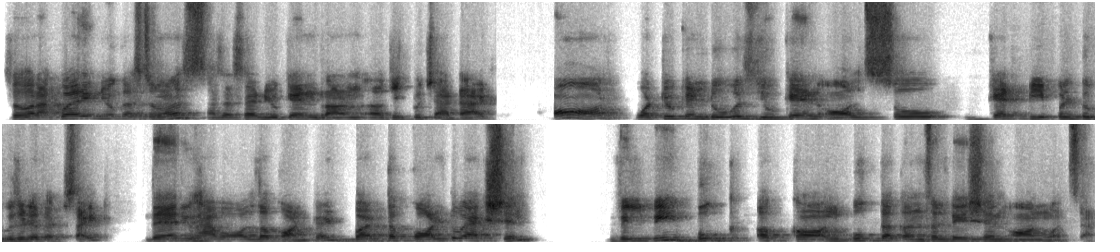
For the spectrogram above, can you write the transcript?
So for acquiring new customers, as I said, you can run a click to chat ad. Or what you can do is you can also get people to visit a website. There you have all the content, but the call to action will be book a call, book a consultation on WhatsApp.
